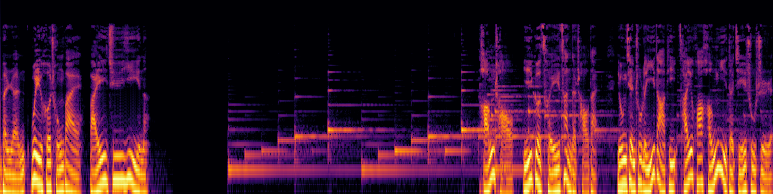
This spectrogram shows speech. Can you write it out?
本人为何崇拜白居易呢？唐朝一个璀璨的朝代，涌现出了一大批才华横溢的杰出诗人，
